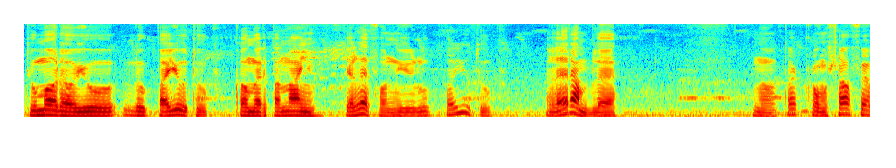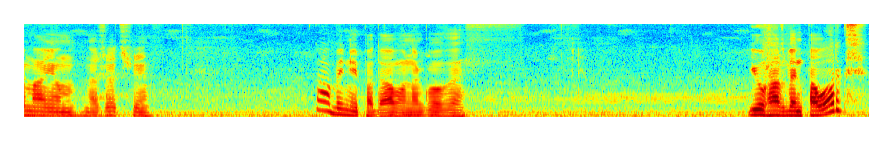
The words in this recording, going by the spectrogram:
Tomorrow you look pa YouTube. Komer pa mein telefon, you look pa YouTube. Ale ramble. No, taką szafę mają na rzeczy. Aby nie padało na głowę. You husband pa works?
